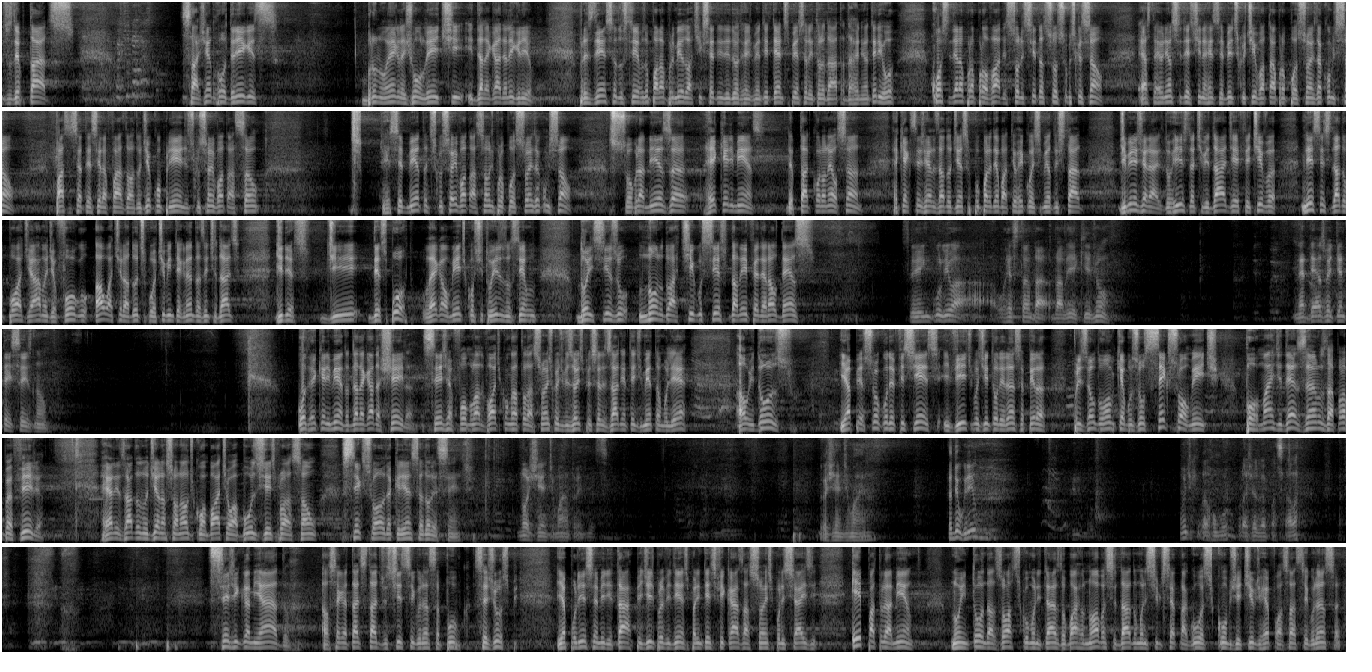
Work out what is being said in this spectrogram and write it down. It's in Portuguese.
dos deputados. Sargento Rodrigues, Bruno Engler, João Leite e delegado Alegria. Presidência dos termos do parágrafo 1 do artigo 72 do Regimento Interno, dispensa a leitura da ata da reunião anterior, considera por aprovada e solicita sua subscrição. Esta reunião se destina a receber, discutir e votar proposições da comissão. Passa-se a terceira fase da ordem do dia, compreende discussão e votação, recebimento, discussão e votação de proposições da comissão. Sobre a mesa, requerimentos. Deputado Coronel Sandro requer que seja realizada audiência pública para debater o reconhecimento do Estado de Minas Gerais do risco da atividade e efetiva necessidade do porte de arma de fogo ao atirador desportivo integrante das entidades de, des, de desporto, legalmente constituídas nos termos do inciso 9 do artigo 6 da Lei Federal 10. Você engoliu a, o restante da, da lei aqui, viu? Não é 1086, não. Outro requerimento, a delegada Sheila, seja formulado voto de congratulações com a divisão especializada em atendimento à mulher, ao idoso e à pessoa com deficiência e vítimas de intolerância pela prisão do homem que abusou sexualmente por mais de 10 anos da própria filha, realizada no Dia Nacional de Combate ao Abuso e Exploração Sexual da Criança e Adolescente. Nojento demais, desse. Nojento demais, né? Cadê o grilo? Onde que ela arrumou? O projeto vai passar lá? Seja encaminhado ao secretário de Estado de Justiça e Segurança Pública, SEJUSP, e à Polícia Militar, pedido de providência para intensificar as ações policiais e patrulhamento no entorno das hortas comunitárias do bairro Nova Cidade, no município de Sete Lagoas, com o objetivo de reforçar a segurança,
